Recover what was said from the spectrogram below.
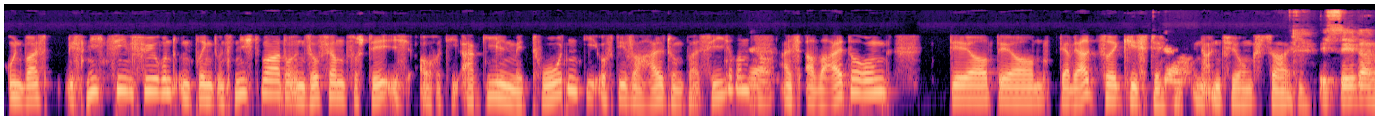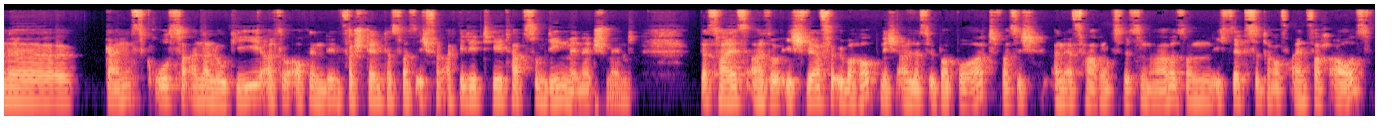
und was ist nicht zielführend und bringt uns nicht weiter. Insofern verstehe ich auch die agilen Methoden, die auf dieser Haltung basieren, ja. als Erweiterung der, der, der Werkzeugkiste, ja. in Anführungszeichen. Ich sehe da eine ganz große Analogie, also auch in dem Verständnis, was ich von Agilität habe, zum Lean-Management. Das heißt also, ich werfe überhaupt nicht alles über Bord, was ich an Erfahrungswissen habe, sondern ich setze darauf einfach aus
